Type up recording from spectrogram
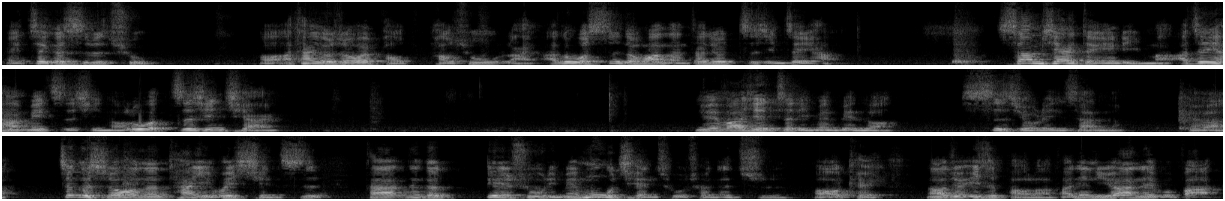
哎，这个是不是 true？哦啊，它有时候会跑跑出来啊，如果是的话呢，它就执行这一行。Sum 现在等于零嘛？啊，这一行没执行哦。如果执行起来，你会发现这里面变多少？四九零三了，明白这个时候呢，它也会显示它那个变数里面目前储存的值。OK，然后就一直跑了。反正你就按 F 八，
